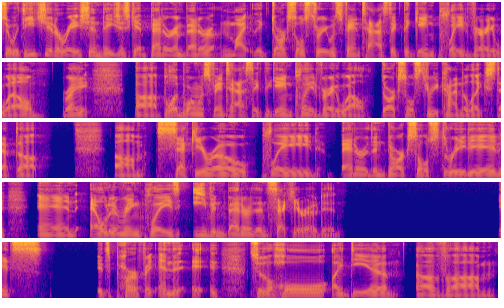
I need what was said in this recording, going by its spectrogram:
So with each iteration, they just get better and better. My like Dark Souls three was fantastic. The game played very well, right? Uh, Bloodborne was fantastic. The game played very well. Dark Souls three kind of like stepped up. Um, Sekiro played better than Dark Souls three did, and Elden Ring plays even better than Sekiro did. It's it's perfect, and it, it, so the whole idea of um,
